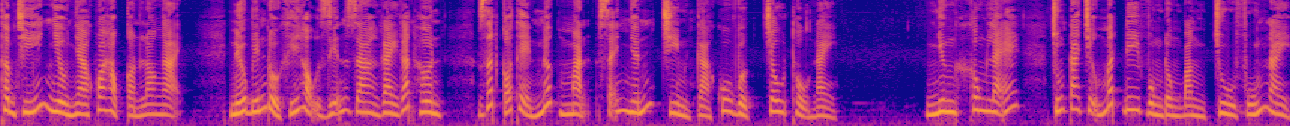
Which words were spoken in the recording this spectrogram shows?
Thậm chí nhiều nhà khoa học còn lo ngại, nếu biến đổi khí hậu diễn ra gai gắt hơn, rất có thể nước mặn sẽ nhấn chìm cả khu vực châu thổ này. Nhưng không lẽ chúng ta chịu mất đi vùng đồng bằng trù phú này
